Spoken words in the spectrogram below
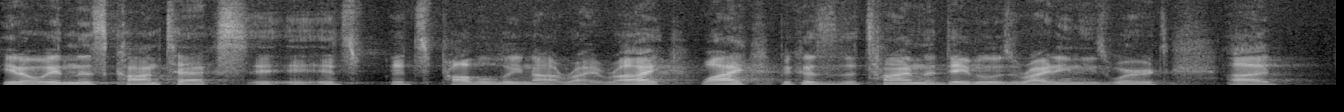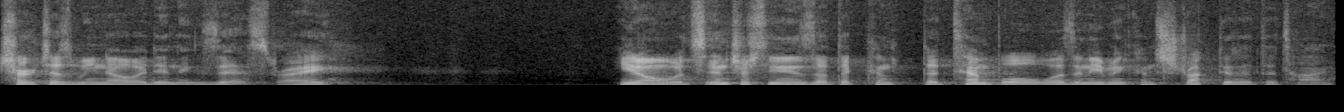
you know, in this context, it, it's, it's probably not right, right? Why? Because at the time that David was writing these words, uh, church as we know it didn't exist, right? You know, what's interesting is that the, the temple wasn't even constructed at the time.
